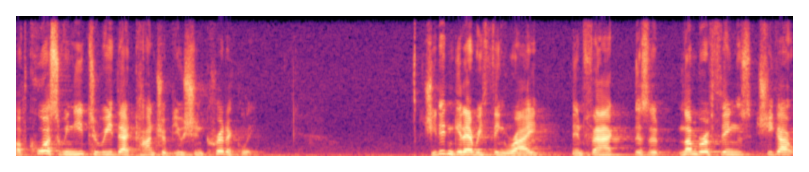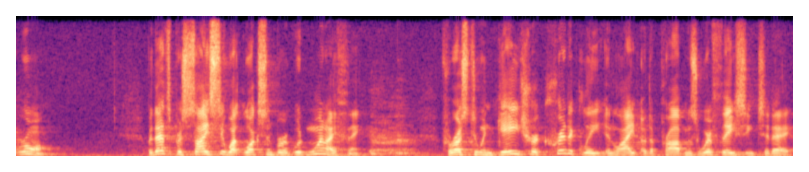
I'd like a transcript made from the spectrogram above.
Of course, we need to read that contribution critically. She didn't get everything right. In fact, there's a number of things she got wrong. But that's precisely what Luxemburg would want, I think, for us to engage her critically in light of the problems we're facing today.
